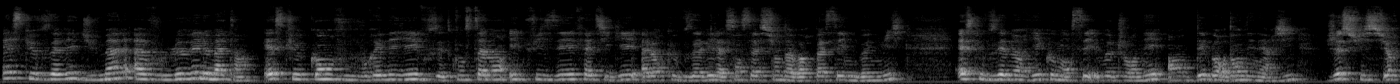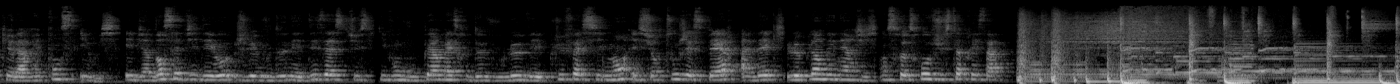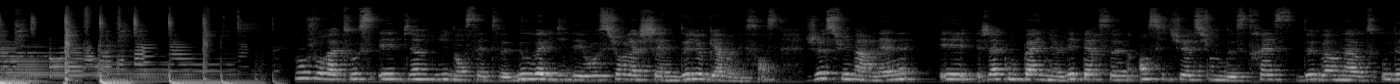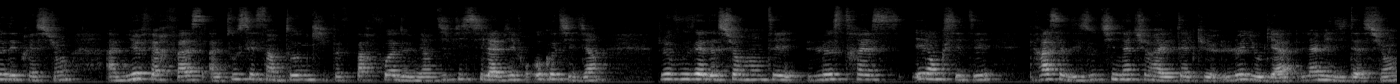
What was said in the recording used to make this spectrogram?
Est-ce que vous avez du mal à vous lever le matin? Est-ce que quand vous vous réveillez, vous êtes constamment épuisé, fatigué, alors que vous avez la sensation d'avoir passé une bonne nuit? Est-ce que vous aimeriez commencer votre journée en débordant d'énergie? Je suis sûre que la réponse est oui. Et eh bien dans cette vidéo, je vais vous donner des astuces qui vont vous permettre de vous lever plus facilement et surtout j'espère avec le plein d'énergie. On se retrouve juste après ça. Bonjour à tous et bienvenue dans cette nouvelle vidéo sur la chaîne de Yoga Renaissance. Je suis Marlène et j'accompagne les personnes en situation de stress, de burn-out ou de dépression à mieux faire face à tous ces symptômes qui peuvent parfois devenir difficiles à vivre au quotidien. Je vous aide à surmonter le stress et l'anxiété grâce à des outils naturels tels que le yoga, la méditation,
